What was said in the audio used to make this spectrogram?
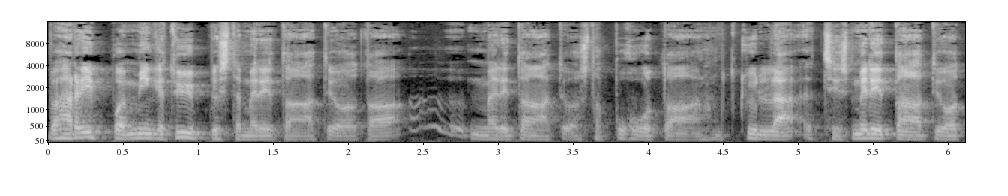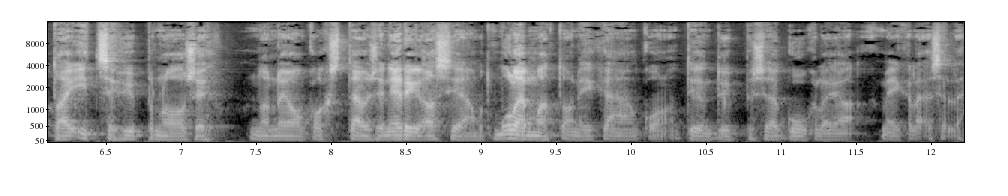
vähän riippuen minkä tyyppistä meditaatiota, meditaatiosta puhutaan, mutta kyllä, että siis meditaatio tai itsehypnoosi, no ne on kaksi täysin eri asiaa, mutta molemmat on ikään kuin tietyn tyyppisiä Google ja meikäläiselle.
